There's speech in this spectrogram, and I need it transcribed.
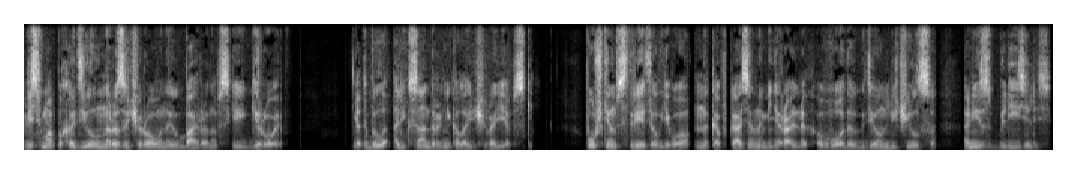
весьма походил на разочарованных байроновских героев. Это был Александр Николаевич Раевский. Пушкин встретил его на Кавказе, на минеральных водах, где он лечился. Они сблизились.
